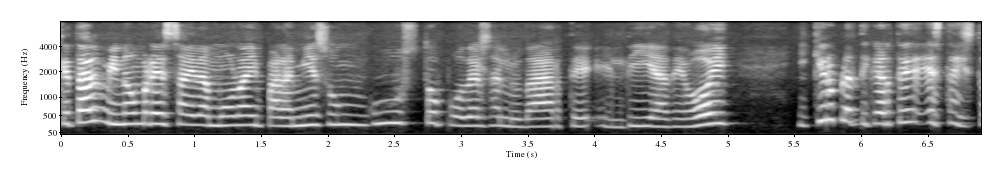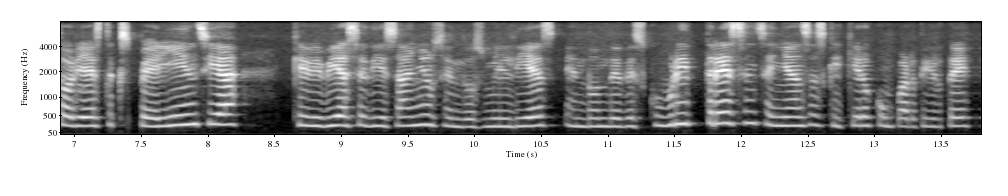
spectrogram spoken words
¿Qué tal? Mi nombre es Aida Mora y para mí es un gusto poder saludarte el día de hoy y quiero platicarte esta historia, esta experiencia que viví hace 10 años, en 2010, en donde descubrí tres enseñanzas que quiero compartirte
